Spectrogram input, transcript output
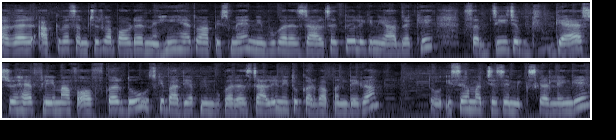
अगर आपके पास अमचूर का पाउडर नहीं है तो आप इसमें नींबू का रस डाल सकते हो, लेकिन याद रखें, सब्ज़ी जब गैस जो है, फ्लेम आप ऑफ़ कर दो, उसके बाद ही आप नींबू का रस डालें, नहीं तो कड़वापन देगा। तो इसे हम अच्छे से मिक्स कर लेंगे।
